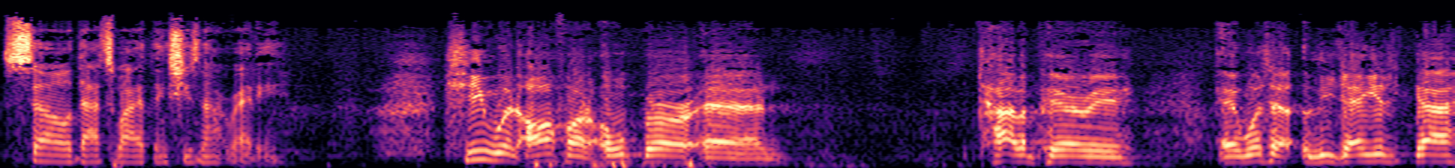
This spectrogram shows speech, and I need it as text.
So that's why I think she's not ready. She went off on Oprah and Tyler Perry and what's that Lee Daniels guy?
